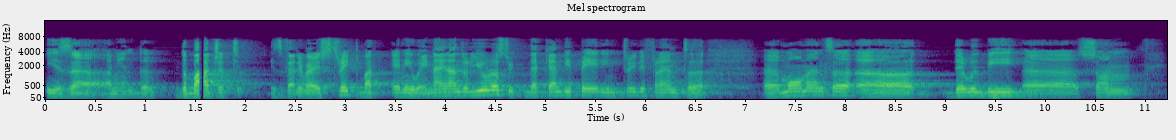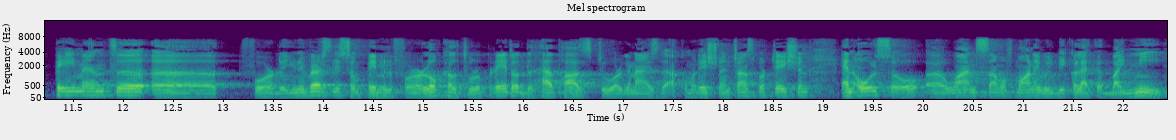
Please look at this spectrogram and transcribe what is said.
is, I mean, the, the budget is very, very strict, but anyway, 900 euros that can be paid in three different uh, uh, moments. Uh, there will be some payment for the university, some payment for a local tour operator that help us to organize the accommodation and transportation, and also uh, one sum of money will be collected by me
